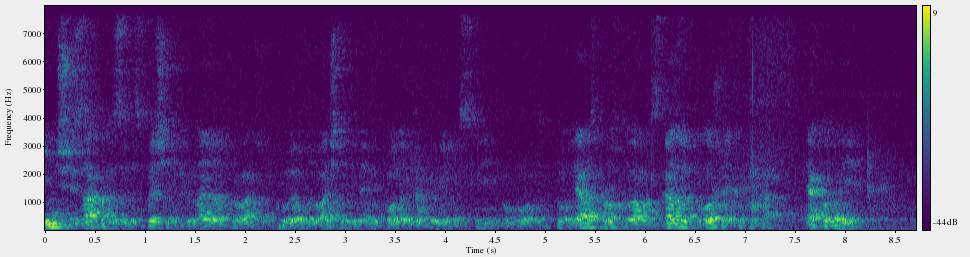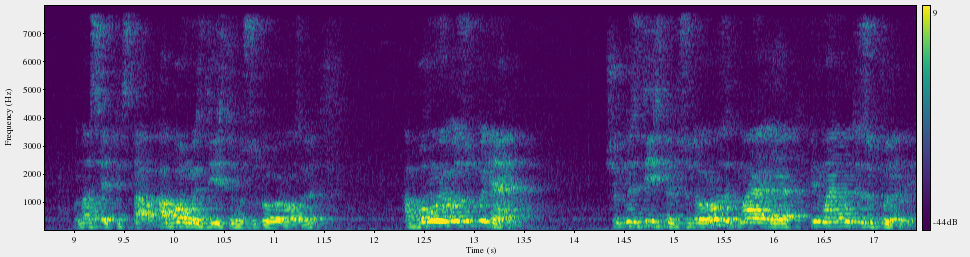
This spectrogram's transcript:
інші заходи забезпечення кримінального провадження, коли обвинувачення не виконує відповідно свій обов'язок. Ну, я вас просто вам розказую положення КПК, як воно є. У нас є підстава. Або ми здійснюємо судовий розгляд, або ми його зупиняємо. Щоб не здійснити судовий розгляд, має, він має бути зупинений.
